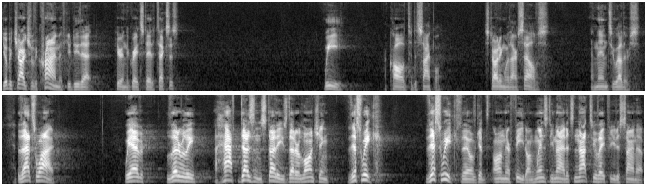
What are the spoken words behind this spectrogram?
You'll be charged with a crime if you do that here in the great state of Texas. We are called to disciple, starting with ourselves and then to others. That's why we have literally a half dozen studies that are launching this week. This week, they'll get on their feet on Wednesday night. It's not too late for you to sign up.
